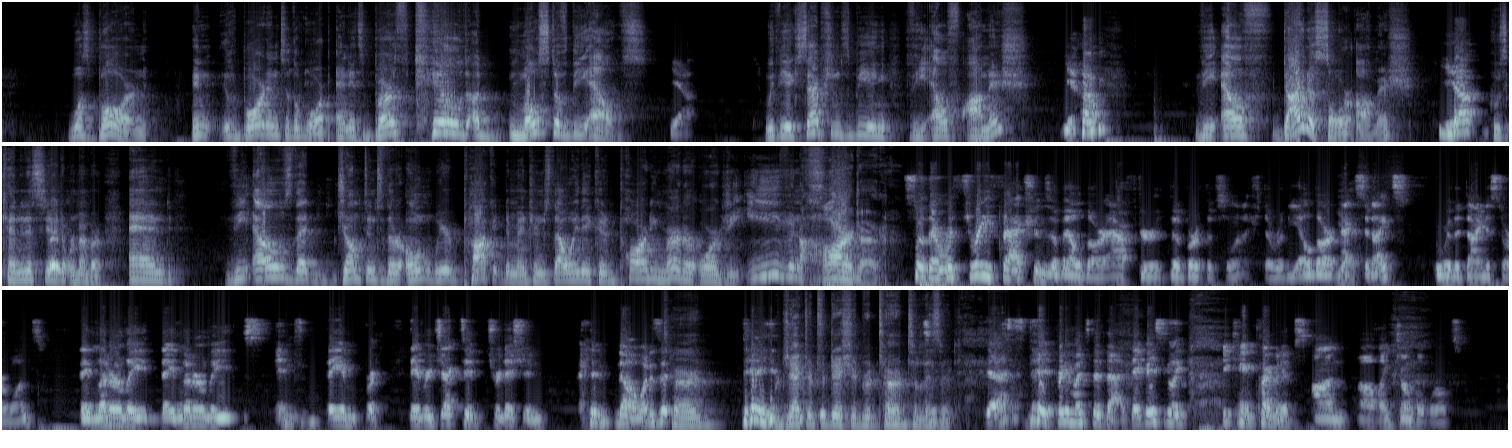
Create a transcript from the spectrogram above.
was born in born into the warp, and its birth killed a, most of the elves Yeah, with the exceptions being the elf Amish, yeah, the elf dinosaur Amish, yep. whose canonicity I don't remember, and the elves that jumped into their own weird pocket dimensions. That way they could party murder orgy even harder. So there were three factions of Eldar after the birth of Slaanesh. There were the Eldar Yes. Exodites, who were the dinosaur ones. They literally, they literally, they they rejected tradition. no, what is it? Turn, They, rejected tradition, return to lizard. yes, they pretty much did that. They basically became primitives on uh, like jungle worlds.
